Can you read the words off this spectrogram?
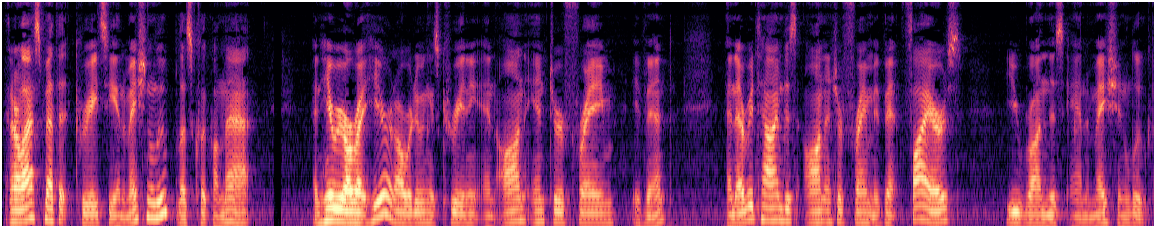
And our last method creates the animation loop. Let's click on that. And here we are right here, and all we're doing is creating an on enter frame event. And every time this on enter frame event fires, you run this animation loop.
